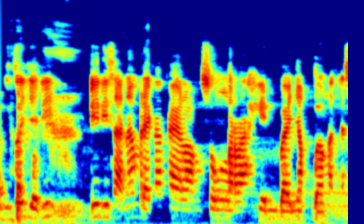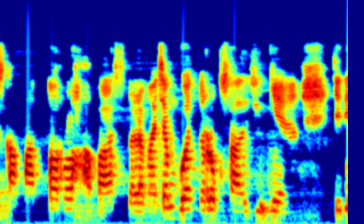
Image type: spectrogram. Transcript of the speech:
Itu jadi di di sana mereka kayak langsung ngerahin banyak banget eskavator lah apa segala macam buat ngeruk saljunya. Jadi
